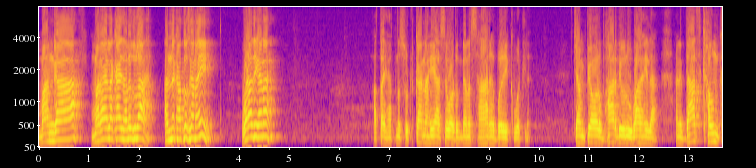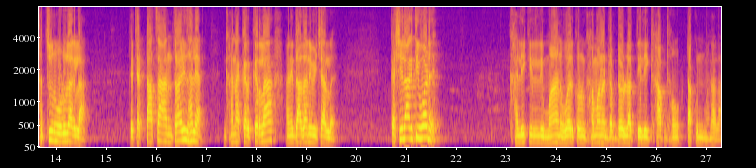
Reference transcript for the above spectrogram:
मांगा मरायला काय झालं तुला? अन्न खातोस का नाही? वडा दे ना आता ह्यातनं सुटका नाही असं वाटून त्यानं सारं बळ एकवटलं. चंप्यावर भार देऊन उभा राहिला आणि दात खाऊन खचून ओढू लागला. त्याच्या टाचा अंतराळी झाल्या. घाना करकरला आणि दादाने विचारलं कशी लागती वड? खाली केलेली मान वर करून घामानं डबडबला तेली घाप धावून टाकून म्हणाला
